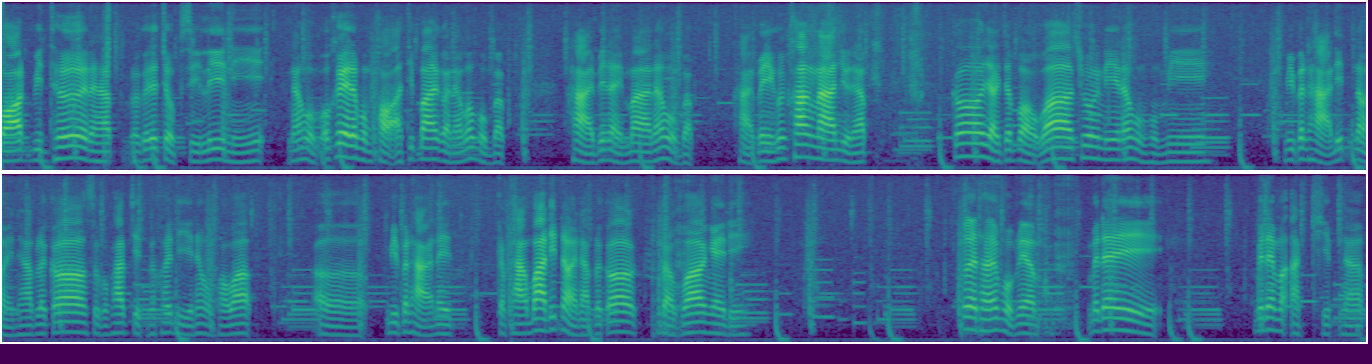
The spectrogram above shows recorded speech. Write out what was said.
บอสวินเทอร์นะครับเราก็จะจบซีรีส์นี้นะผมโอเคเดี๋ยวผมขออธิบายก่อนนะว่าผมแบบหายไปไหนมานะผมแบบหายไปค่อนข้างนานอยู่นะครับ ก็อยากจะบอกว่าช่วงนี้นะผมผมมีมีปัญหานิดหน่อยนะครับ แล้วก็สุขภาพจิตไม่ค่อยดีนะผมเพราะว่าเอ่อมีปัญหาในกับทางบ้านนิดหน่อยนะครับ แล้วก็แบบว่าไงดี ก็เลยทำให้ผมเนี่ยไม่ได้ไม่ได้มาอัดคลิปนะครับ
